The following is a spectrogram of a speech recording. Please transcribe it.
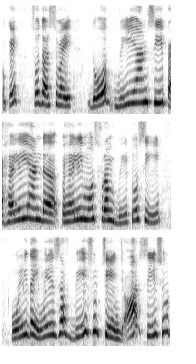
Okay. So that's why though B and C Paheli and uh, Paheli moves from B to C, only the images of B should change or C should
